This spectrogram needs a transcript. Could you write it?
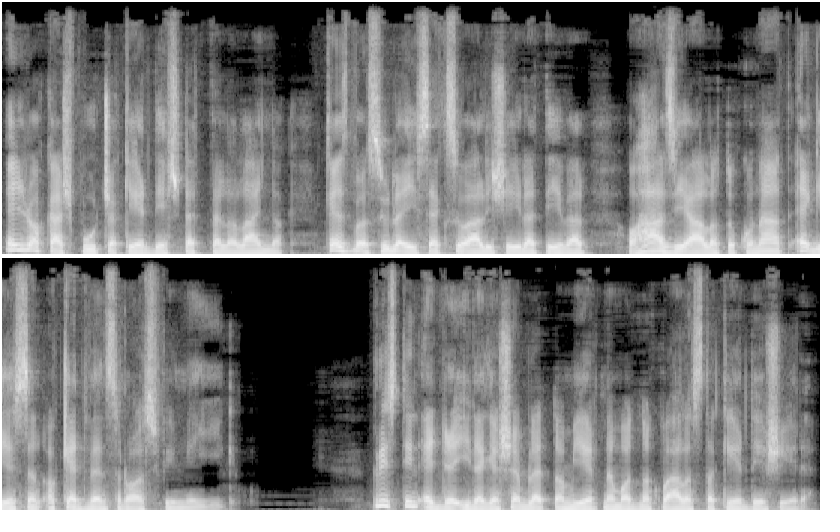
egy rakás furcsa kérdést tett fel a lánynak, kezdve a szülei szexuális életével, a házi állatokon át egészen a kedvenc rajzfilméig. Krisztin egyre idegesebb lett, amiért nem adnak választ a kérdésére.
